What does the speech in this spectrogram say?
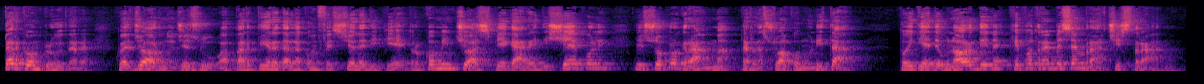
Per concludere, quel giorno Gesù, a partire dalla confessione di Pietro, cominciò a spiegare ai discepoli il suo programma per la sua comunità. Poi diede un ordine che potrebbe sembrarci strano.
